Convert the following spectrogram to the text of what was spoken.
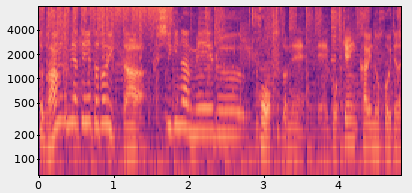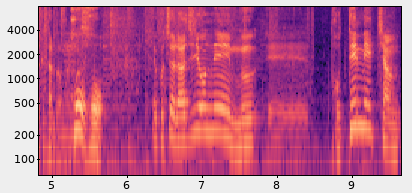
と番組宛てに届いた不思議なメールちょっとね、えーご見解の方いただけたらと思います。ほこちらラジオネーム、えーとてめちゃん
